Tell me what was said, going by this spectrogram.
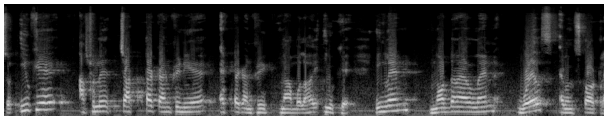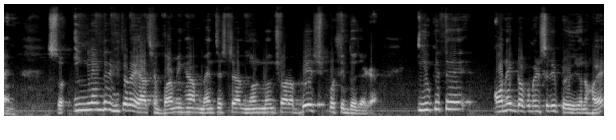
সো ইউকে আসলে চারটা কান্ট্রি নিয়ে একটা কান্ট্রি নাম বলা হয় UK England Northern Ireland Wales এবং স্কটল্যান্ড সো ইংল্যান্ডের ভিতরে আছে বার্মিংহাম ম্যানচেস্টার লন্ডন শহর বেশ প্রসিদ্ধ জায়গা। ইউকেতে অনেক ডকুমেন্টসেরই প্রয়োজন হয়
